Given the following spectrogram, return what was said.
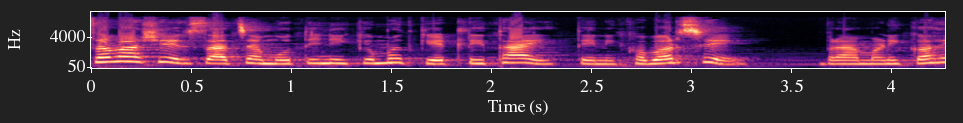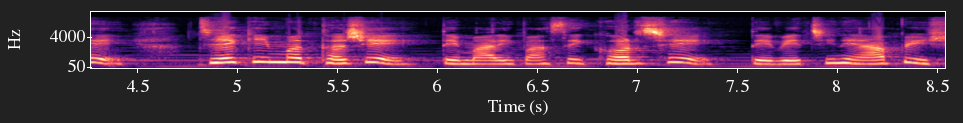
સવા શેર સાચા મોતીની કિંમત કેટલી થાય તેની ખબર છે? બ્રાહ્મણી કહે જે કિંમત થશે તે મારી પાસે ઘર છે તે વેચીને આપીશ.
